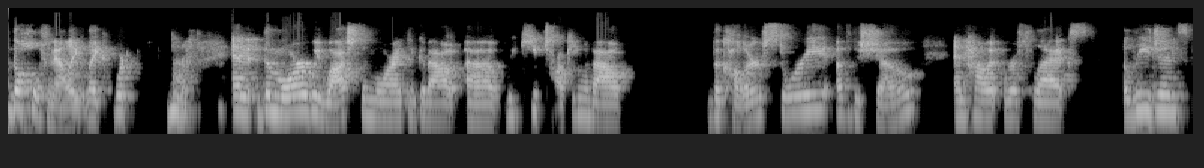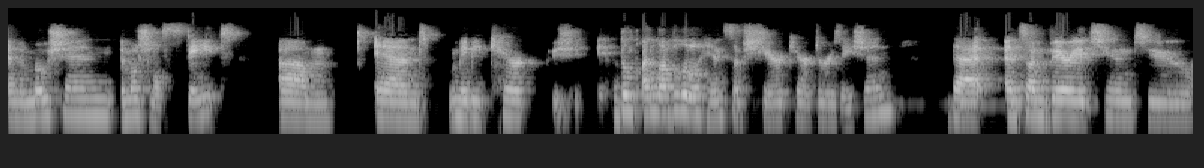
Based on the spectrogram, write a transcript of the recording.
the whole finale like we're and the more we watch the more i think about uh, we keep talking about the color story of the show and how it reflects allegiance and emotion emotional state um, and maybe care the, i love the little hints of shared characterization that and so i'm very attuned to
